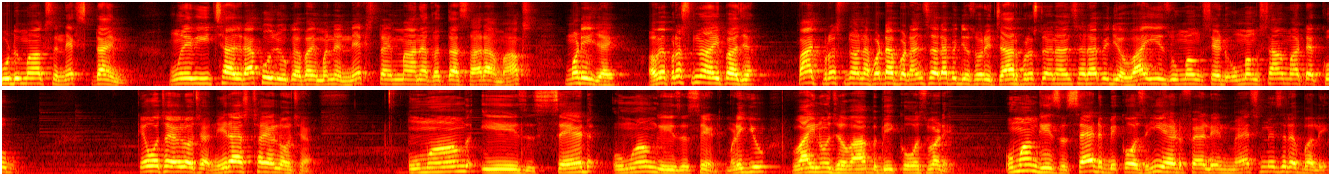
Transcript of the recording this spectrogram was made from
good marks next time હું એવી ઈચ્છા જ રાખું છું કે ભાઈ, મને નેક્સ્ટ ટાઈમમાં આના કરતાં સારા માર્ક્સ મળી જાય. હવે પ્રશ્ન આપ્યા છે પાંચ પ્રશ્નોના ફટાફટ આન્સર આપી દો સોરી ચાર પ્રશ્નોના આન્સર આપી દો why is Umang sad Umang શા માટે ખૂબ કેવો થયેલો છે? નિરાશ થયેલો છે. Umang is sad Umang is sad મળી ગયું? વાયનો જવાબ? બીકોઝ વડે. Umang is sad because he had failed in maths miserably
